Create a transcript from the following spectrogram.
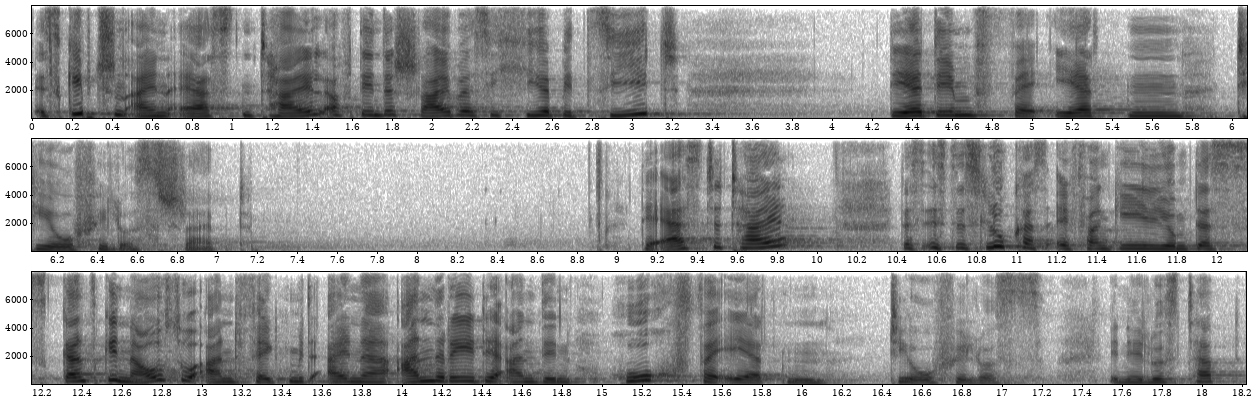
Es gibt schon einen ersten Teil, auf den der Schreiber sich hier bezieht, der dem verehrten Theophilus schreibt. Der erste Teil, das ist das Lukas-Evangelium, das ganz genauso anfängt mit einer Anrede an den hochverehrten Theophilus. Wenn ihr Lust habt,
